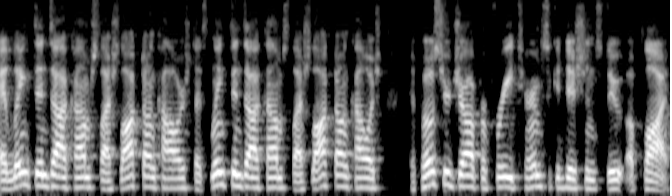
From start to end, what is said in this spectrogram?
at linkedin.com slash college. That's linkedin.com slash college to post your job for free. Terms and conditions do apply.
